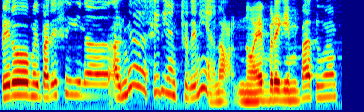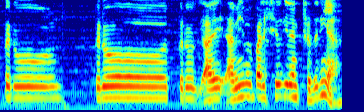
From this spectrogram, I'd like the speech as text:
pero me parece que la, al menos la serie es entretenida. No, no es Breaking Bad, weón, pero, pero, pero a, a mí me pareció que era entretenida.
